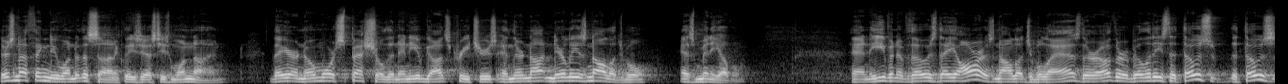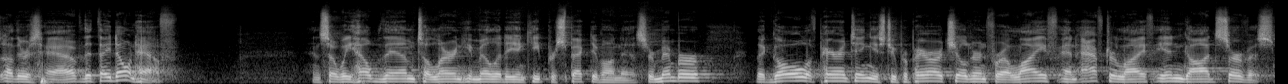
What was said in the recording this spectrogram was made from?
there's nothing new under the sun, Ecclesiastes 1 9. They are no more special than any of God's creatures, and they're not nearly as knowledgeable as many of them. And even of those they are as knowledgeable as, there are other abilities that those, that those others have that they don't have. And so we help them to learn humility and keep perspective on this. Remember, the goal of parenting is to prepare our children for a life and afterlife in God's service.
